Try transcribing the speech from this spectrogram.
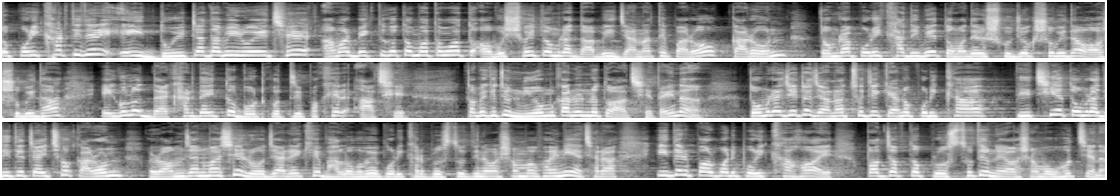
তো পরীক্ষার্থীদের এই দুইটা দাবি রয়েছে। আমার ব্যক্তিগত মতামত, অবশ্যই তোমরা দাবি জানাতে পারো, কারণ তোমরা পরীক্ষা দিবে, তোমাদের সুযোগ সুবিধা অসুবিধা, এগুলো দেখার দায়িত্ব বোর্ড কর্তৃপক্ষের আছে। তবে কিছু নিয়মকানুনও তো আছে, তাই না? তোমরা যেটা জানাচ্ছ যে কেন পরীক্ষা পিছিয়ে তোমরা দিতে চাইছো, কারণ রমজান মাসে রোজা রেখে ভালোভাবে পরীক্ষার প্রস্তুতি নেওয়া সম্ভব হয়নি, এছাড়া ঈদের পরপরই পরীক্ষা হয়, পর্যাপ্ত প্রস্তুতিও নেওয়া সম্ভব হচ্ছে না।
